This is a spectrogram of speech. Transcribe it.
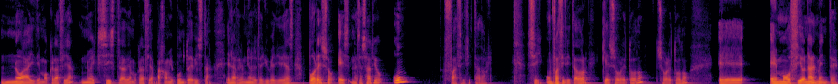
no hay democracia, no existe la democracia bajo mi punto de vista en las reuniones de lluvia de ideas, por eso es necesario un facilitador. Sí, un facilitador que sobre todo, sobre todo, eh, emocionalmente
